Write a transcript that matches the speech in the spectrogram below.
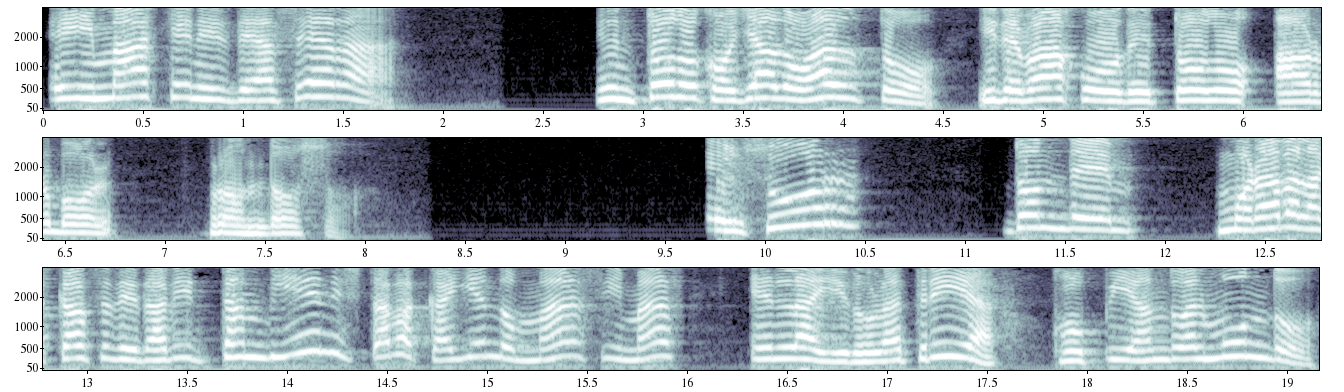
e imágenes de acera en todo collado alto y debajo de todo árbol frondoso. El sur, donde moraba la casa de David, también estaba cayendo más y más en la idolatría copiando al mundo,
